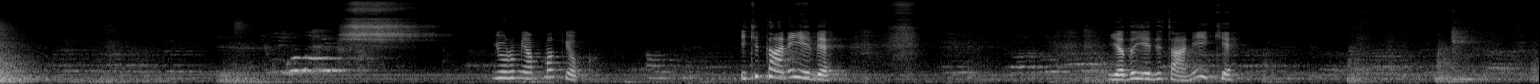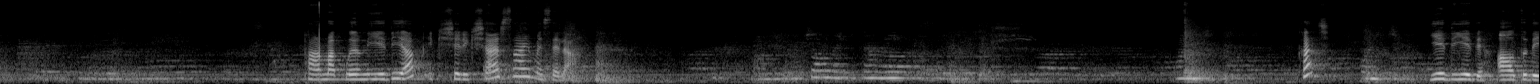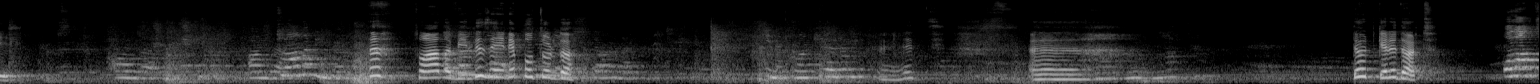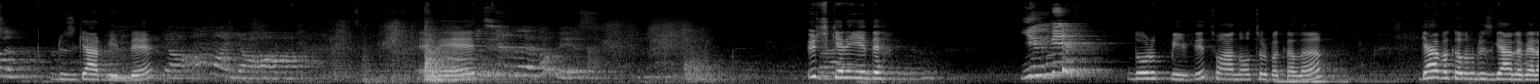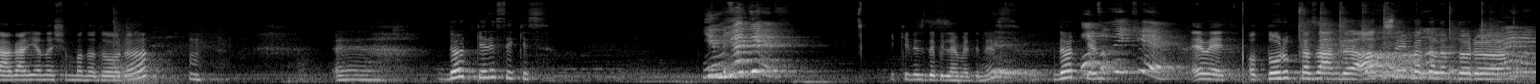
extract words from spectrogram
Yorum yapmak yok. 6. 2 tane 7. Ya da 7 tane 2. Parmaklarını 7 yap. ikişer ikişer say mesela. Sonra iki tane sayılır. 12. Kaç? 12. 7 7. 6 değil. Tuana bildi. Zeynep oturdu. Yine korkuyorum. Evet. Ee, 4 kere 4. 16. Rüzgar bildi. Ya ama ya. Evet. İkisini de yapamayız. 3 kere 7. 21. Doruk bildi. Tuana otur bakalım. Gel bakalım Rüzgar'la beraber yanaşın bana doğru. Hı. Ee, 4 kere 8. 27. İkiniz de bilemediniz. 4 kere... 32. Evet. O Doruk kazandı. Alkışlayın bakalım Doruk.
